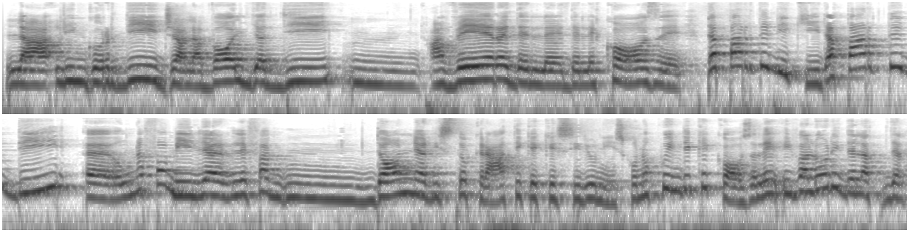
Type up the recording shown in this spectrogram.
la, l'ingordigia, la voglia di mh, avere delle, delle, cose da parte di chi? Da parte di eh, una famiglia, le fa- mh, donne aristocratiche che si riuniscono. Quindi che cosa? Le, I valori della, della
